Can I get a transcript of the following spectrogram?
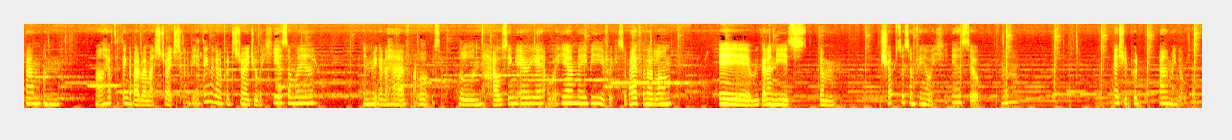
Farm on... Well, I have to think about where my storage is gonna be. I think we're gonna put storage over here somewhere. Then we're gonna have a little, little housing area over here, maybe, if we can survive for that long. Uh, we're gonna need some shops or something over here, so uh, I should put farming over here.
